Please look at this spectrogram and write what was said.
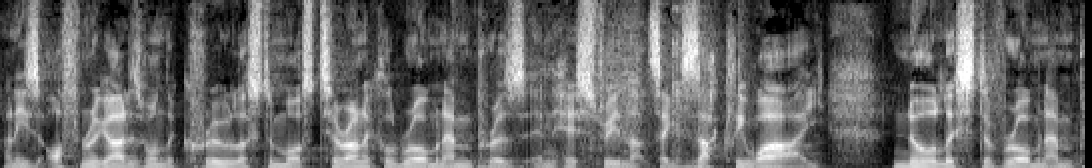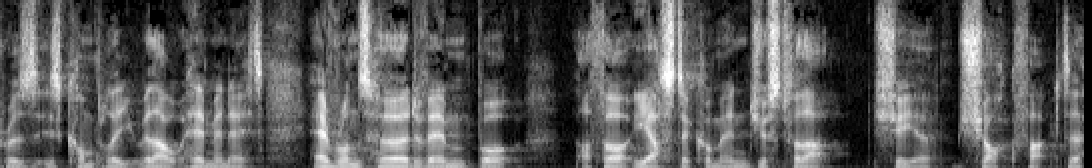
and he's often regarded as one of the cruelest and most tyrannical Roman emperors in history, and that's exactly why no list of Roman emperors is complete without him in it. Everyone's heard of him, but I thought he has to come in just for that sheer shock factor.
